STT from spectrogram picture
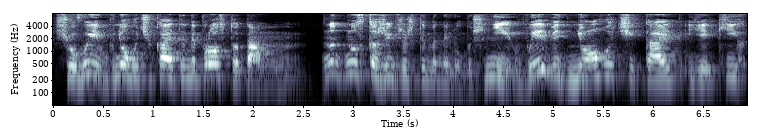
що ви в нього чекаєте не просто там, ну, ну скажи вже ж ти мене любиш. Ні, ви від нього чекаєте яких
